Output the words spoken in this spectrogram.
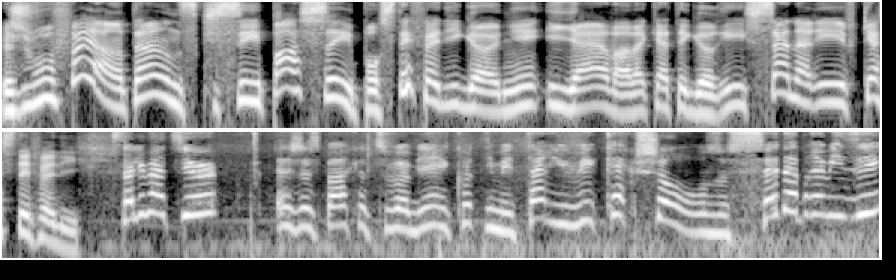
je vous fais entendre ce qui s'est passé pour Stéphanie Gagné hier dans la catégorie Ça n'arrive qu'à Stéphanie. Salut Mathieu, j'espère que tu vas bien. Écoute, il m'est arrivé quelque chose cet après-midi.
